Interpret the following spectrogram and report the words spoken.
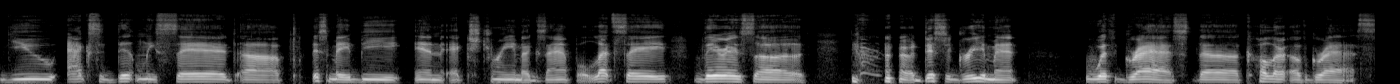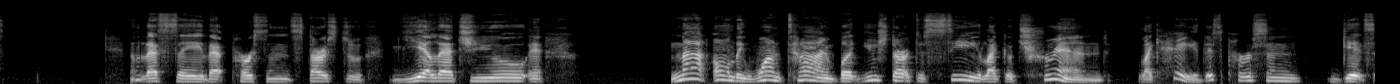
you accidentally said, uh, this may be an extreme example. Let's say there is a, a disagreement with grass, the color of grass. And let's say that person starts to yell at you and not only one time, but you start to see like a trend, like, hey, this person gets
